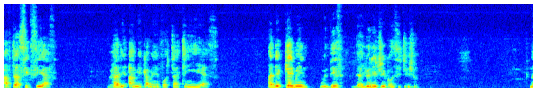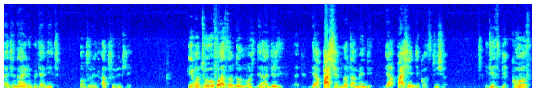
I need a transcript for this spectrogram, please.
After six years, we had the army coming in for 13 years. And they came in with this, their unitary constitution. 99 repeated it absolute, absolutely. Even 204 has not done much. They are, really- they are passion, not amending. They are passion the constitution. It is because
